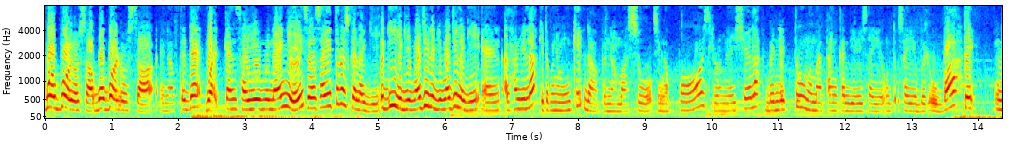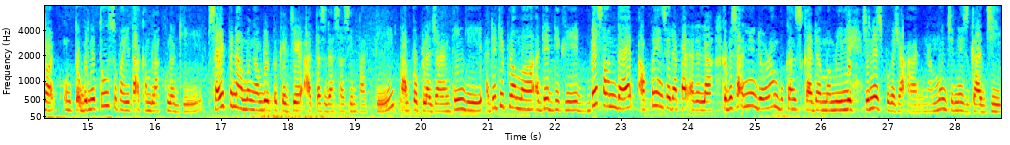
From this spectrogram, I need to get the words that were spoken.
Buat-buat rosak buat-buat rosak. And after that buatkan saya menangis. So saya teruskan lagi. Pergi lagi maju lagi maju lagi. And Alhamdulillah kita punya mungkit dah pernah masuk Singapura seluruh Malaysia lah. Benda tu mematangkan diri saya untuk saya berubah. Take not untuk benda tu supaya tak akan berlaku lagi. Saya pernah mengambil pekerja atas dasar simpati tanpa pelajaran tinggi, ada diploma, ada degree. Based on that, apa yang saya dapat adalah kebiasaannya orang bukan sekadar memilih jenis pekerjaan, namun jenis gaji.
